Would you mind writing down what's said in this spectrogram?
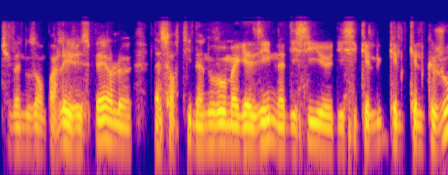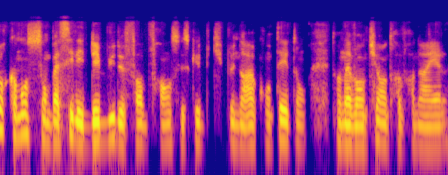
tu vas nous en parler, j'espère, la sortie d'un nouveau magazine d'ici quelques jours. Comment se sont passés les débuts de Forbes France? Est-ce que tu peux nous raconter ton aventure entrepreneuriale?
